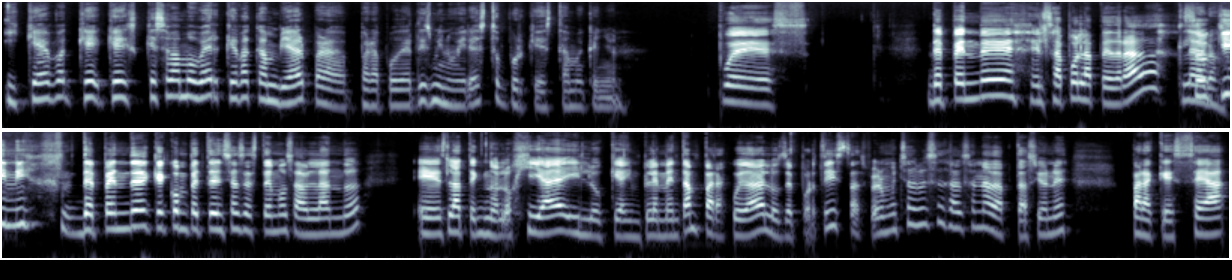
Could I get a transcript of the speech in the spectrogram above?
¿Y qué, qué, qué, se va a mover? ¿Qué va a cambiar para, para poder disminuir esto? Porque está muy cañón. Pues depende el sapo la pedrada, claro. Zucchini. Depende de qué competencias estemos hablando. Es la tecnología y lo que implementan para cuidar a los deportistas. Pero muchas veces hacen adaptaciones para que sea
